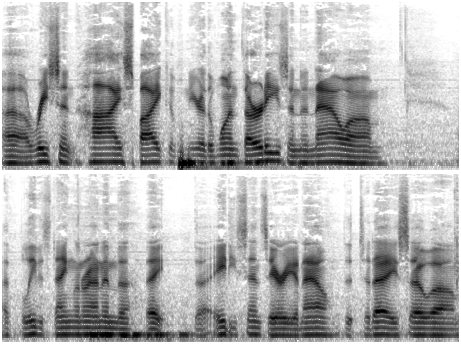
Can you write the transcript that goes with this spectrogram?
uh, recent high spike of near the 130s, and now um, I believe it's dangling around in the, the, the 80 cents area now today. So um,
